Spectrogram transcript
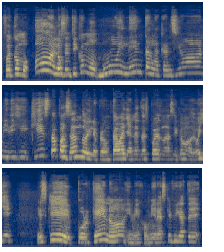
fue como, oh, lo sentí como muy lenta la canción y dije, ¿qué está pasando? Y le preguntaba a Janet después, ¿no? Así como de, oye, es que, ¿por qué no? Y me dijo, mira, es que fíjate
